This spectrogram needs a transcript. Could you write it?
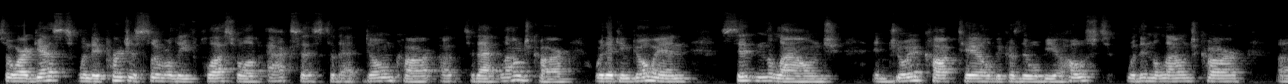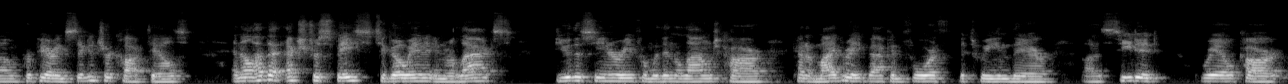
So our guests, when they purchase Silverleaf Plus, will have access to that dome car, uh, to that lounge car, where they can go in, sit in the lounge, enjoy a cocktail because there will be a host within the lounge car um, preparing signature cocktails and they'll have that extra space to go in and relax, view the scenery from within the lounge car, kind of migrate back and forth between their uh, seated rail car,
